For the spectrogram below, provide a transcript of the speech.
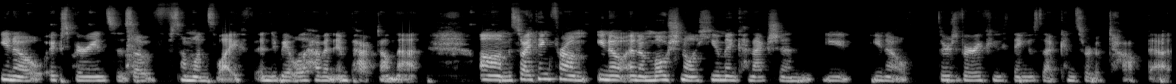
you know, experiences of someone's life and to be able to have an impact on that. Um, so I think from, you know, an emotional human connection, you, you know, there's very few things that can sort of top that.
